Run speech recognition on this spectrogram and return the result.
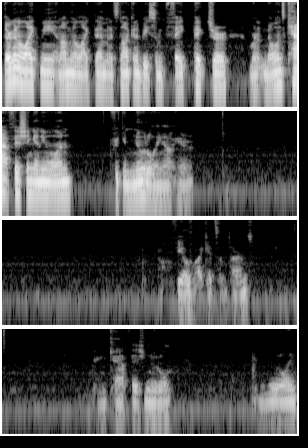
They're going to like me and I'm going to like them. And it's not going to be some fake picture no one's catfishing anyone. Freaking noodling out here. feels like it sometimes. Catfish noodle. Noodling.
